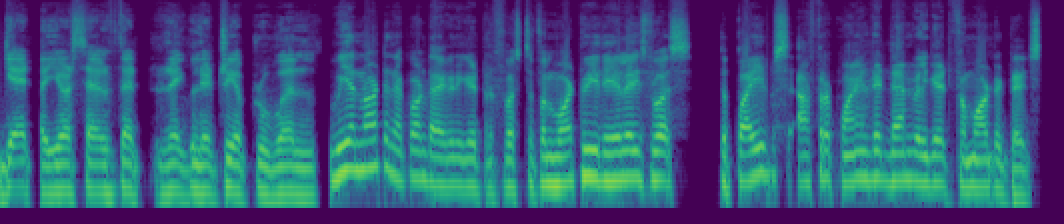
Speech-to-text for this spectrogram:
get yourself that regulatory approval? We are not an account aggregator, first of all. What we realized was the pipes, after a point in will get commoditized.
